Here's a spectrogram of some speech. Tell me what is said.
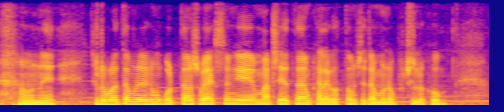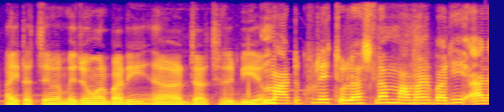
মানে ছোটোবেলাতে আমরা এরকম করতাম সবাই একসঙ্গে মাঠে যেতাম খেলা করতাম সেটা মনে পড়ছিল খুব। আর এটা হচ্ছে মেজো আমার বাড়ি আর যার ছেলের বিয়ে। মাঠ ঘুরে চলে আসলাম মামার বাড়ি আর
